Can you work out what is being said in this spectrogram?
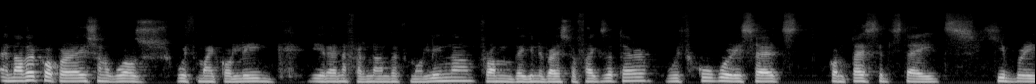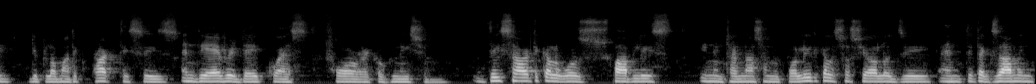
Another cooperation was with my colleague Irene Fernandez Molina from the University of Exeter, with whom we researched contested states, hybrid diplomatic practices, and the everyday quest for recognition. This article was published in International Political Sociology and it examined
